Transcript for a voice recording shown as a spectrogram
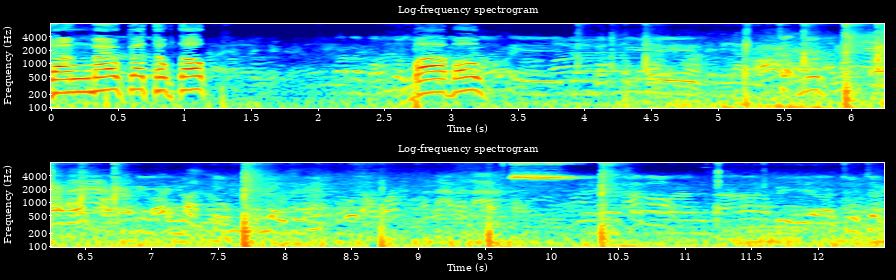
Đằng mèo kết thúc tốc, ba 4 Nhân đà đã bị trôn chân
